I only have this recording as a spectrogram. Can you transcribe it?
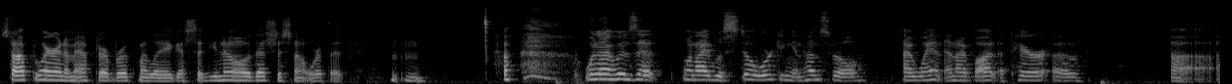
Stopped wearing them after I broke my leg. I said, you know, that's just not worth it. when I was at when I was still working in Huntsville, I went and I bought a pair of uh,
